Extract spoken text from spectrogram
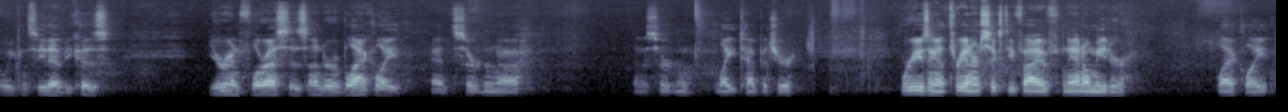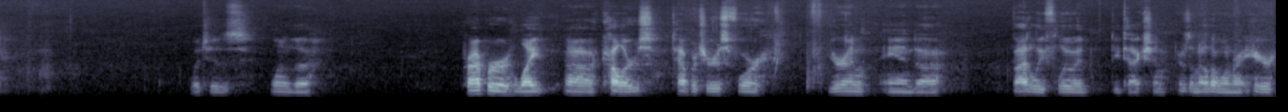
but we can see that because urine fluoresces under a black light at certain uh, at a certain light temperature. We're using a 365 nanometer black light, which is one of the proper light uh, colors, temperatures for urine and uh, bodily fluid detection. There's another one right here.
